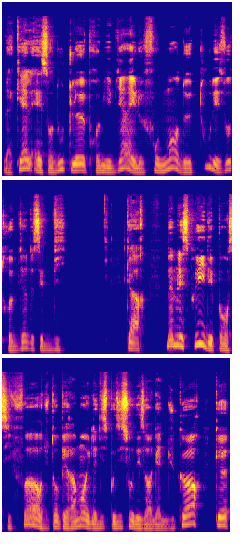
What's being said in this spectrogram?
laquelle est sans doute le premier bien et le fondement de tous les autres biens de cette vie. Car même l'esprit dépend si fort du tempérament et de la disposition des organes du corps que,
